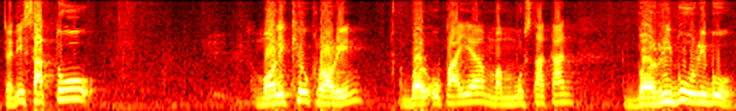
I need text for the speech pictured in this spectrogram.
Jadi satu molekul klorin berupaya memusnahkan beribu-ribu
